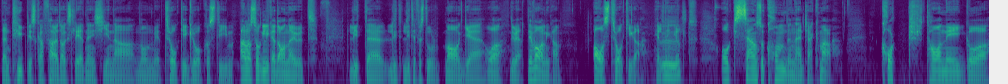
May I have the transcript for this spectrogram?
den typiska företagsledaren i Kina någon med tråkig grå kostym. Alla såg likadana ut. Lite, lite, lite för stor mage och du vet, det vanliga. Astråkiga helt enkelt. Och sen så kom den här Jack Ma. Kort, tanig och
